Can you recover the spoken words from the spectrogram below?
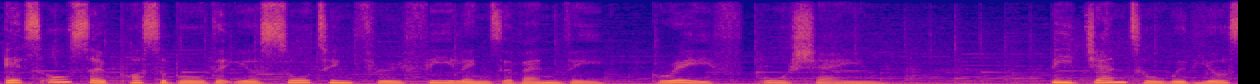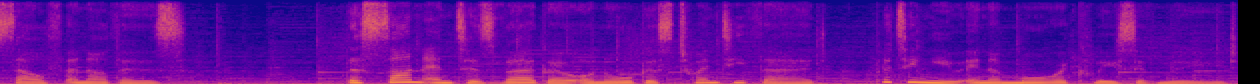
It's also possible that you're sorting through feelings of envy, grief, or shame. Be gentle with yourself and others. The Sun enters Virgo on August 23rd, putting you in a more reclusive mood.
